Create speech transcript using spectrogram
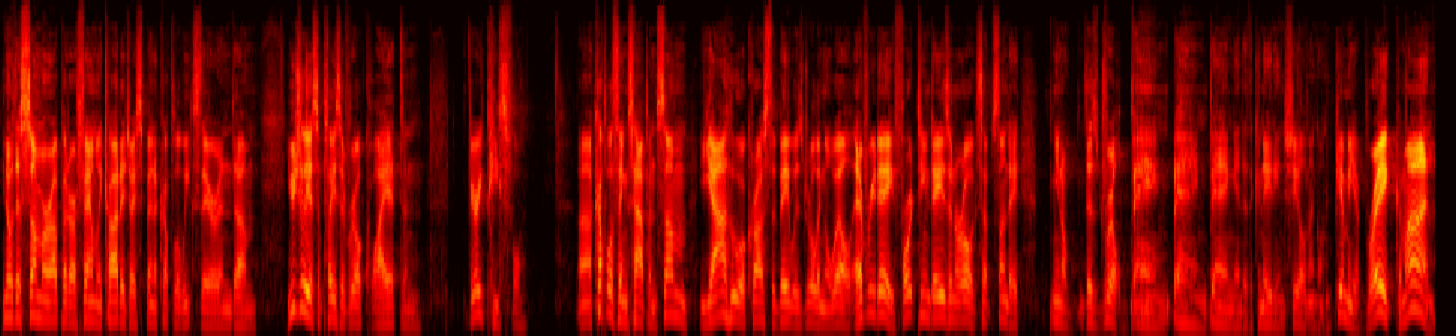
You know, this summer up at our family cottage, I spent a couple of weeks there, and um, usually it's a place of real quiet and very peaceful. Uh, a couple of things happened. Some Yahoo across the bay was drilling a well every day, 14 days in a row, except Sunday you know, this drill, bang, bang, bang into the Canadian shield. And I'm going, give me a break, come on.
